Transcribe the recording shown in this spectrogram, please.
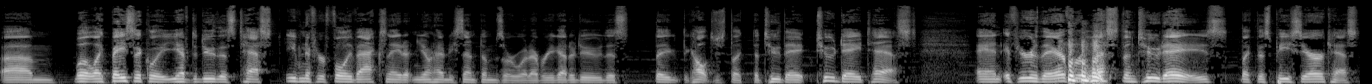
um, well, like basically you have to do this test, even if you're fully vaccinated and you don't have any symptoms or whatever. You got to do this. They, they call it just like the two day two day test. And if you're there for less than two days, like this PCR test,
